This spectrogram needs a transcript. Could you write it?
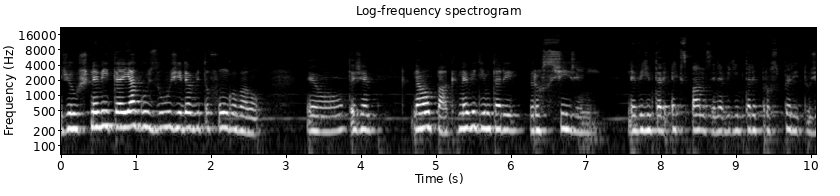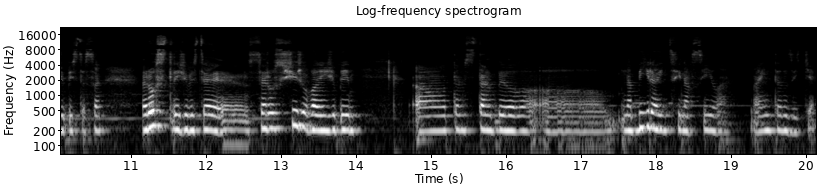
že už nevíte, jak už zúžit, aby to fungovalo. Jo, takže naopak nevidím tady rozšíření, nevidím tady expanzi, nevidím tady prosperitu, že byste se rostli, že byste se rozšiřovali, že by uh, ten vztah byl uh, nabírající na síle, na intenzitě.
